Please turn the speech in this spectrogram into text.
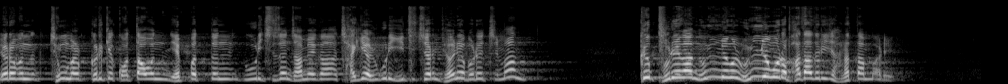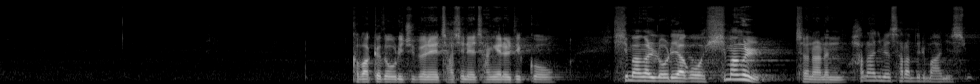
여러분 정말 그렇게 꽃다운 예뻤던 우리 지선 자매가 자기 얼굴이 이티처럼 변해버렸지만 그 불행한 운명을 운명으로 받아들이지 않았단 말이에요. 그 밖에도 우리 주변에 자신의 장애를 딛고 희망을 노래하고 희망을 전하는 하나님의 사람들이 많이 있습니다.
